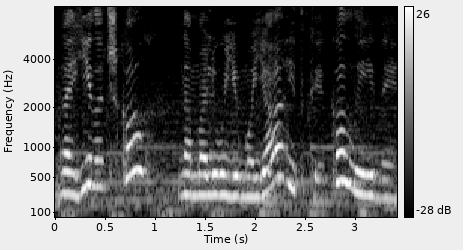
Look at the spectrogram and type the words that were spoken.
На гілочках намалюємо ягідки калини.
